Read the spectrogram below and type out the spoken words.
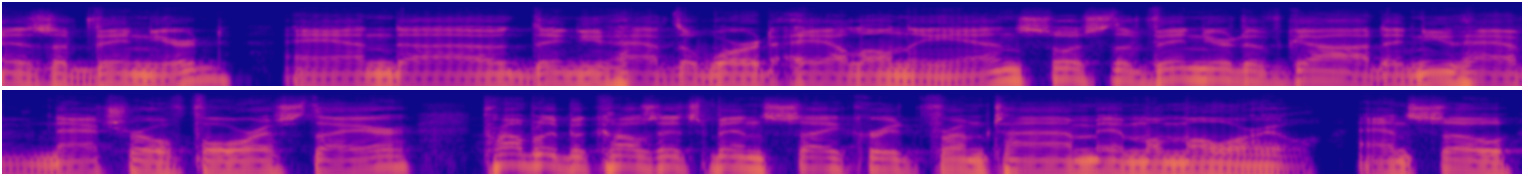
is a vineyard, and uh, then you have the word el on the end. So it's the vineyard of God, and you have natural forest there, probably because it's been sacred from time immemorial. And so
